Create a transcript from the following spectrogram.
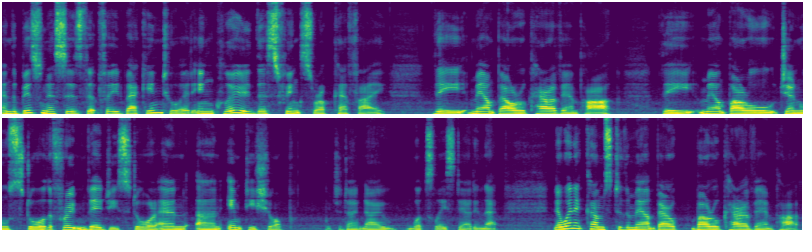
And the businesses that feed back into it include the Sphinx Rock Cafe, the Mount Burrell Caravan Park, the Mount Burrell General Store, the Fruit and Veggie Store, and an empty shop, which I don't know what's leased out in that. Now, when it comes to the Mount Burrell Caravan Park,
